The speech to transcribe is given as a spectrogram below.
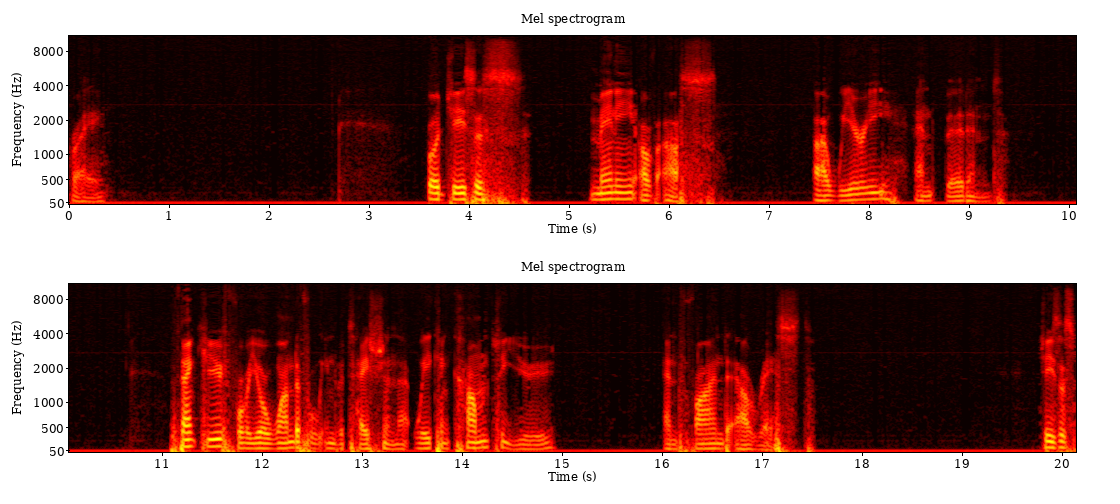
pray. Lord Jesus, many of us are weary and burdened. Thank you for your wonderful invitation that we can come to you and find our rest. Jesus,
